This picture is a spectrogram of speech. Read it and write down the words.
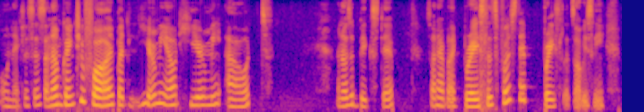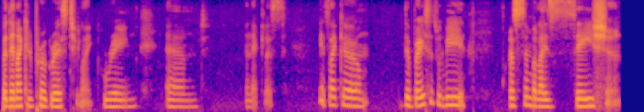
or necklaces. And I'm going too far, but hear me out, hear me out. And know was a big step. So I'd have like bracelets. First step, bracelets, obviously. But then I could progress to like ring and a necklace. It's like um the bracelets would be a symbolization,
